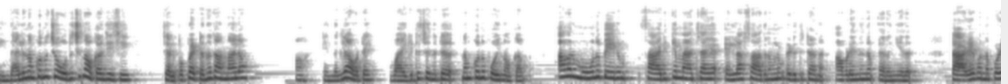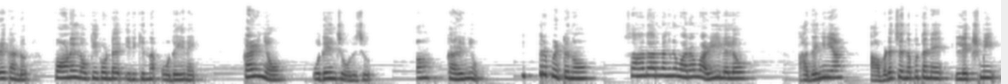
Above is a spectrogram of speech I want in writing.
എന്തായാലും നമുക്കൊന്ന് ചോദിച്ചു നോക്കാം ചേച്ചി. ചിലപ്പോൾ പെട്ടെന്ന് തന്നാലോ. ആ എന്തെങ്കിലും ആവട്ടെ. വൈകിട്ട് ചെന്നിട്ട് നമുക്കൊന്ന് പോയി നോക്കാം. അവർ മൂന്ന് പേരും സാരിക്ക് മാച്ചായ എല്ലാ സാധനങ്ങളും എടുത്തിട്ടാണ് അവിടെ നിന്നും ഇറങ്ങിയത്. താഴെ വന്നപ്പോഴേ കണ്ടു ഫോണിൽ നോക്കിക്കൊണ്ട് ഇരിക്കുന്ന ഉദയനെ. കഴിഞ്ഞോ? ഉദയൻ ചോദിച്ചു. ആ കഴിഞ്ഞു. ഇത്ര പെട്ടെന്നോ? സാധാരണ അങ്ങനെ വരാൻ വഴിയില്ലല്ലോ. അതെങ്ങനെയാ? അവിടെ ചെന്നപ്പോൾ തന്നെ ലക്ഷ്മി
